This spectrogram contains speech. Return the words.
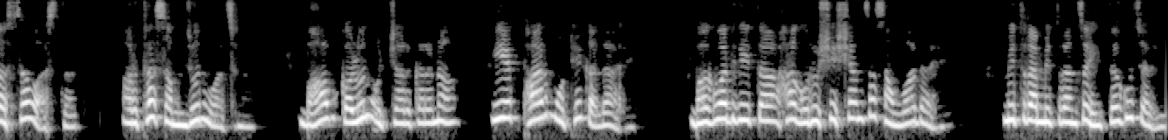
तसं वाचतात. अर्थ समजून वाचणं. भाव कळून उच्चार करणं ही एक फार मोठी कला आहे. भगवद्गीता हा गुरु शिष्यांचा संवाद आहे. मित्रामित्रांचं हितगुज आहे.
